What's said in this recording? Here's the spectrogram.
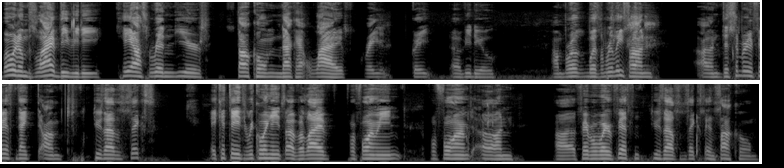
Bodom's live DVD, Chaos Ridden Years, Stockholm Knockout Live, great, great uh, video, um, was released on on December 5th, ni- um, 2006. It contains recordings of a live performing performed on uh, February 5th, 2006 in Stockholm,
